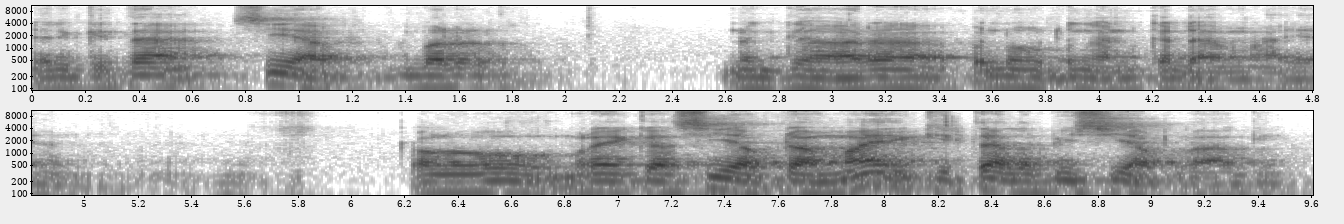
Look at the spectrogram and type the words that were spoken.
Jadi kita siap ber negara penuh dengan kedamaian. Kalau mereka siap damai, kita lebih siap lagi.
